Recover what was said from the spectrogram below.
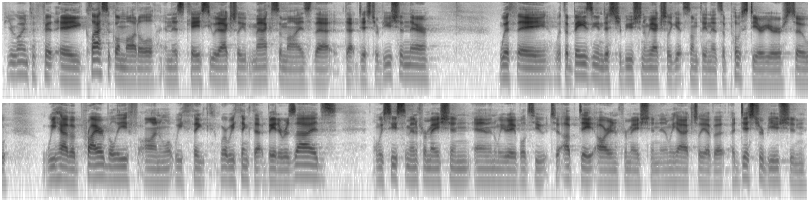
If you're going to fit a classical model, in this case, you would actually maximize that, that distribution there. With a, with a Bayesian distribution, we actually get something that's a posterior. So we have a prior belief on what we think, where we think that beta resides, and we see some information, and we're able to, to update our information, and we actually have a, a distribution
